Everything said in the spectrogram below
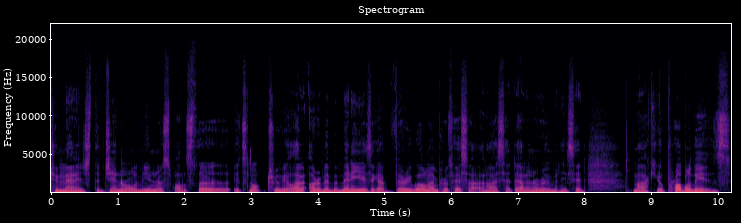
to manage the general immune response. The, it's not trivial. I, I remember many years ago, a very well known professor and I sat down in a room and he said, Mark, your problem is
